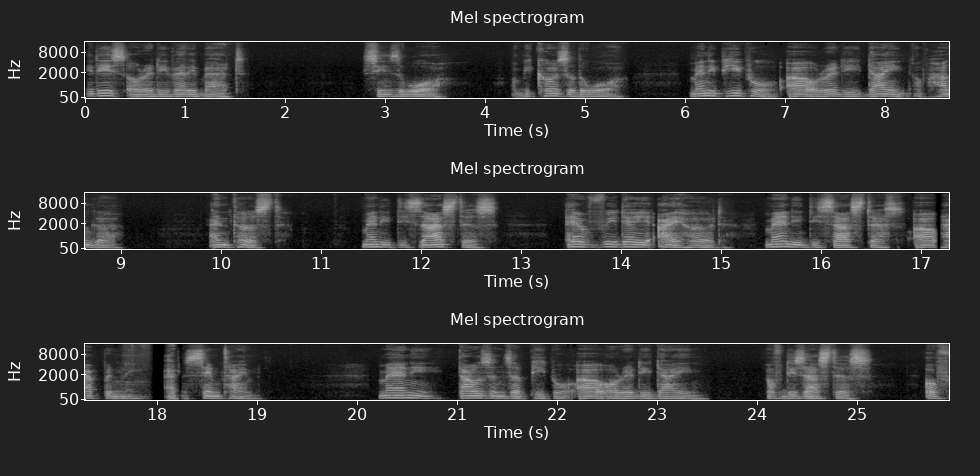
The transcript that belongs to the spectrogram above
It is already very bad since the war. Because of the war, many people are already dying of hunger and thirst. Many disasters. Every day I heard many disasters are happening at the same time. Many thousands of people are already dying of disasters, of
